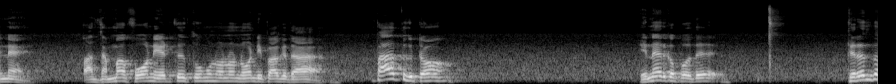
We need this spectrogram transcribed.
என்ன? அந்த அம்மா ஃபோன் எடுத்து தூங்கணும்னு நோண்டி பார்க்குதா பார்த்துக்கிட்டோம் என்ன இருக்க போகுது? திறந்த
